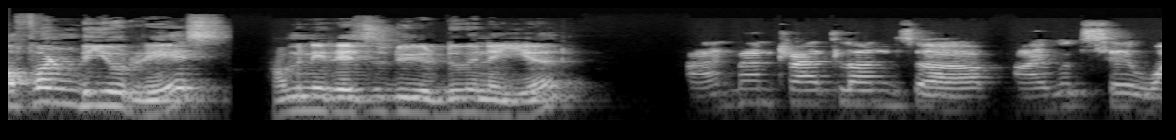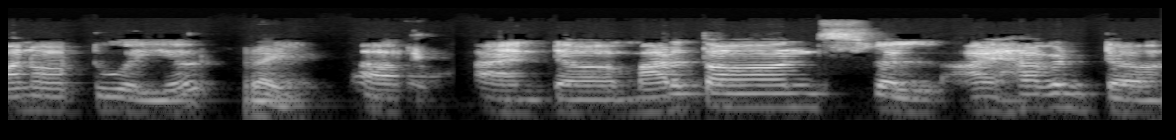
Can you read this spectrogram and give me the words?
often do you race how many races do you do in a year Ironman triathlons, uh, I would say one or two a year. Right. Uh, and uh, marathons well i haven't uh,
